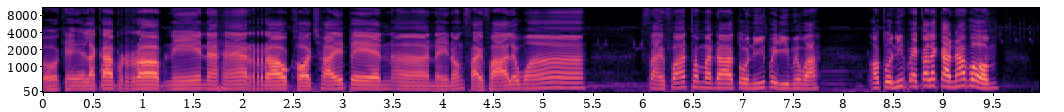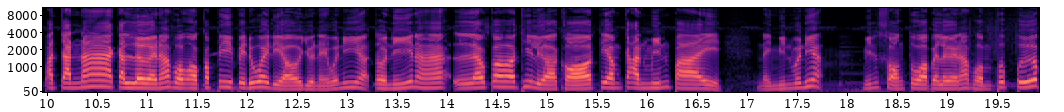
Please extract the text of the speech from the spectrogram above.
โอเคแล้วครับรอบนี้นะฮะเราขอใช้เป็นอ่าไหนน้องสายฟ้าแล้ววะสายฟ้าธรรมดาตัวนี้ไปดีไหมวะ เอาตัวนี้ไปก็แล้วกันนะผมประจันหน้ากันเลยนะผมเอาก๊อปปี้ไปด้วยเดี๋ยวอยู่ไหนวะเนี่ยตัวนี้นะฮะแล้วก็ที่เหลือขอเตรียมการมิ้นท์ไปไหนมิ้นวะเนี่ยมิ้นสองตัวไปเลยนะผมปึ๊บปึ๊บ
